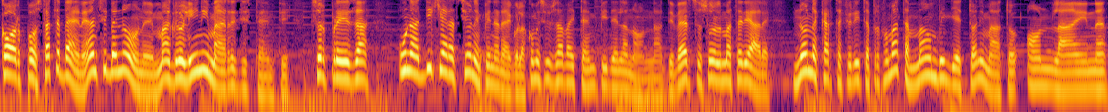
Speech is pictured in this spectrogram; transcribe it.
Corpo, state bene, anzi benone, magrolini ma resistenti. Sorpresa, una dichiarazione in piena regola, come si usava ai tempi della nonna. Diverso solo il materiale, non carta fiorita profumata, ma un biglietto animato online.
